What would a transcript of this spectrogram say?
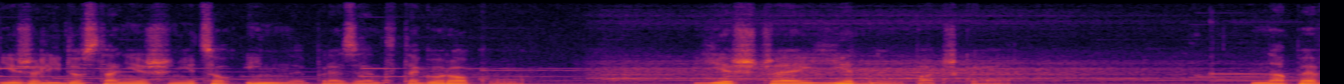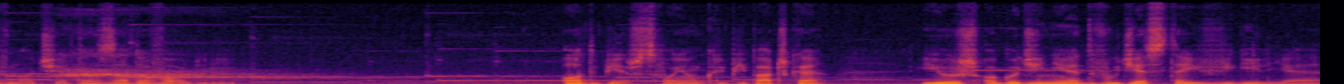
jeżeli dostaniesz nieco inny prezent tego roku? Jeszcze jedną paczkę. Na pewno cię to zadowoli. Odbierz swoją creepypaczkę już o godzinie 20 w Wigilię.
